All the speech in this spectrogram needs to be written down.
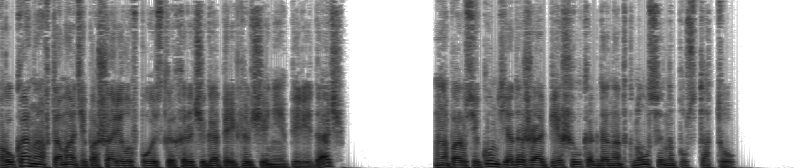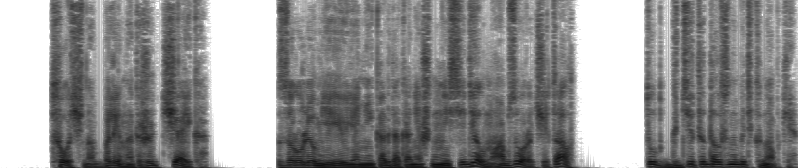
рука на автомате пошарила в поисках рычага переключения передач. На пару секунд я даже опешил, когда наткнулся на пустоту. Точно, блин, это же чайка. За рулем ее я никогда, конечно, не сидел, но обзоры читал. Тут где-то должны быть кнопки.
